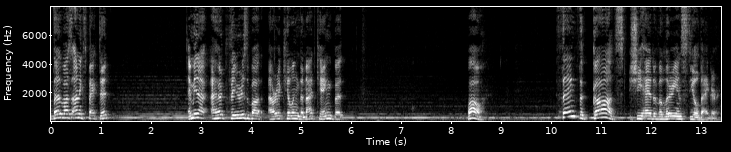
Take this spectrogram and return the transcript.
that was unexpected. I mean, I, I heard theories about Arya killing the Night King, but. Wow. Thank the gods she had a Valyrian steel dagger.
